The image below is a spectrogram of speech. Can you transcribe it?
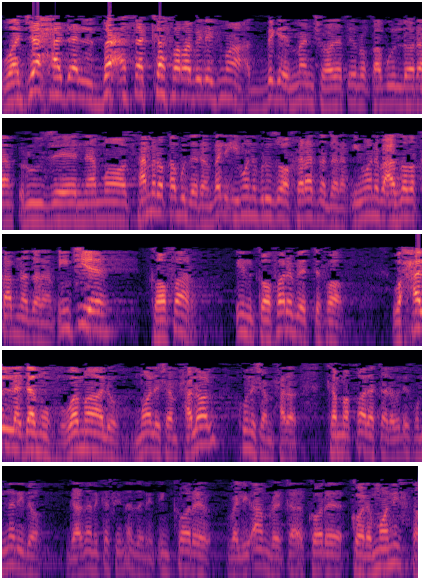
و جحد البعث کفر بالاجماع بگه من شهادت این رو قبول دارم روزه نماز همه رو قبول دارم ولی ایمان به روز آخرت ندارم ایمان به عذاب قبر ندارم. این چیه؟ کافر. این کافر به اتفاق. و حل دمه و ماله. مالش هم حلال خونش هم حلال کما قال تعالی ولی خب نریدا گردن کسی نزنید. این کار ولی امر کار کار ما نیست.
